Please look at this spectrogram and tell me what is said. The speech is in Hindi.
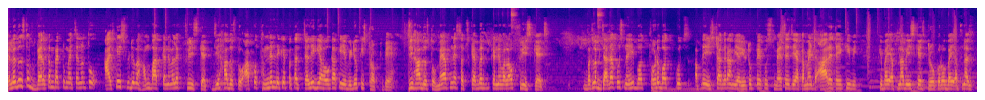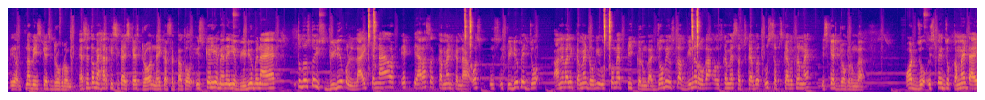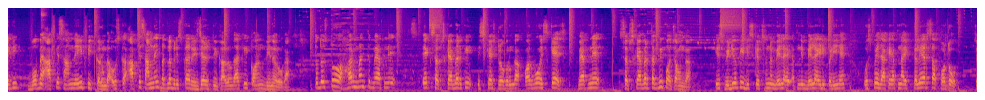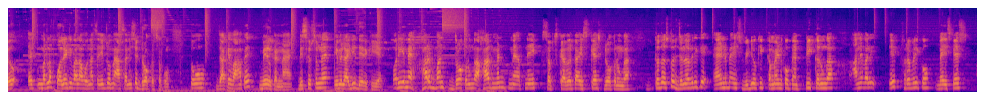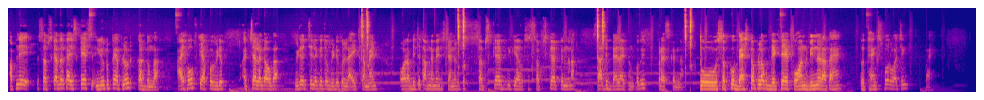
हेलो दोस्तों welcome back to my channel तो आज के इस वीडियो में हम बात करने वाले फ्री स्केच जी हाँ दोस्तों, आपको थंबनेल देखे पता चल ही गया होगा कि ये वीडियो किस टॉपिक पे है। जी हाँ दोस्तों, मैं अपने सब्सक्राइबर की करने वाला हूँ फ्री स्केच मतलब ज़्यादा कुछ नहीं, बहुत, थोड़े बहुत कुछ अपने इंस्टाग्राम या यूट्यूब पे कुछ मैसेज या कमेंट आ रहे थे कि भी, कि भाई अपना भी स्केच ड्रॉ करो, भाई अपना अपना भी स्केच ड्रॉ करो। ऐसे तो मैं हर किसी का स्केच ड्रॉ नहीं कर सकता तो इसके लिए मैंने ये वीडियो बनाया है। तो दोस्तों, इस वीडियो को लाइक करना है और एक प्यारा सा कमेंट करना है। उस उस वीडियो पे जो आने वाली कमेंट होगी, उसको मैं पिक करूँगा। जो भी उसका विनर होगा, उसका मैं सब्सक्राइबर उस सब्सक्राइबर का मैं स्केच ड्रॉ करूँगा। और जो इस पर जो कमेंट आएगी, वो मैं आपके सामने ही पिक करूँगा। उसका, आपके सामने ही मतलब इसका रिज़ल्ट निकालूँगा कि कौन विनर होगा। तो दोस्तों, हर मंथ मैं अपने एक सब्सक्राइबर की स्केच ड्रॉ करूँगा और वो स्केच मैं अपने सब्सक्राइबर तक भी पहुंचाऊँगा। इस वीडियो की डिस्क्रिप्शन में मेल अपनी मेल आईडी पड़ी है। उस पर जाके अपना एक क्लियर सा फ़ोटो जो मतलब क्वालिटी वाला होना चाहिए, जो मैं आसानी से ड्रॉ कर सकूँ। तो जाके वहाँ पे मेल करना है। डिस्क्रिप्शन में ईमेल आईडी दे रखी है। और ये मैं हर मंथ ड्रॉ करूँगा। हर मंथ मैं अपने एक सब्सक्राइबर का स्केच ड्रॉ करूँगा। तो दोस्तों, जनवरी के एंड में इस वीडियो की कमेंट को मैं पिक करूँगा। आने वाली एक फरवरी को मैं स्केच अपने सब्सक्राइबर का स्केच यूट्यूब पे अपलोड कर दूँगा। आई होप कि आपको वीडियो अच्छा लगा होगा। वीडियो अच्छी लगी तो वीडियो को लाइक, कमेंट और अभी तक आपने मेरे चैनल को सब्सक्राइब नहीं किया तो सब्सक्राइब करना साथ ही बेल आइकन को भी प्रेस करना। तो सबको बेस्ट ऑफ़ लक देखते हैं कौन विनर आता है। तो थैंक्स फॉर वॉचिंग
